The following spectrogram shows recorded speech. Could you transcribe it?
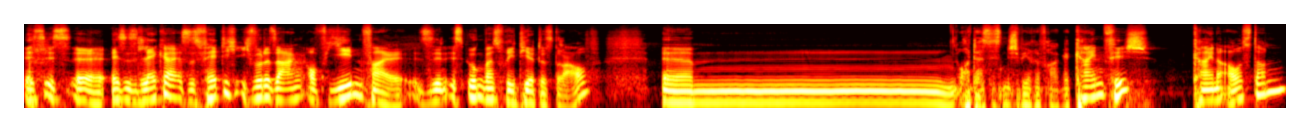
es, ist, äh, es ist lecker, es ist fettig. Ich würde sagen, auf jeden Fall ist irgendwas Frittiertes drauf. Ähm, oh, das ist eine schwere Frage. Kein Fisch, keine Austern,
